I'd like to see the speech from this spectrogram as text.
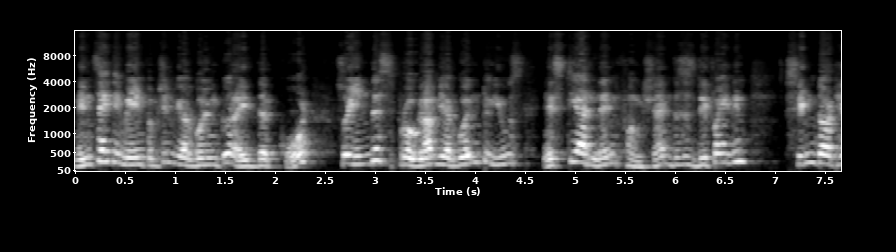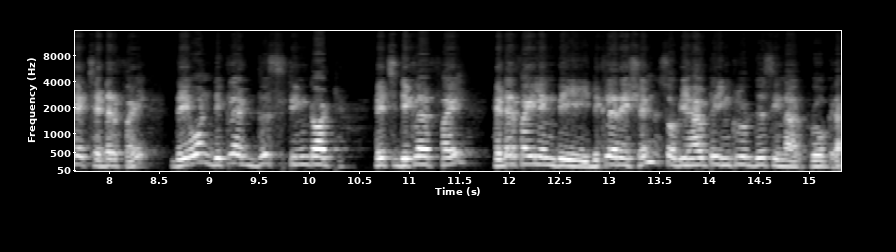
Inside the main function we are going to write the code. So in this program we are going to use strlen function. This is defined in string.h header file they won't declare this string.h declare file header file in the declaration. So we have to include this in our program.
